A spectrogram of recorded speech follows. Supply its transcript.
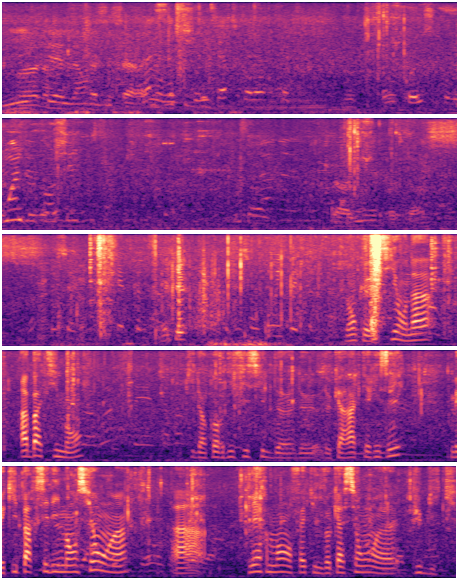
Nickel, là. Ça, c'est ça. C'est ce que je voulais faire tout à l'heure en fait. Moins de pencher. Ok. Donc euh, ici on a un bâtiment qu'il est encore difficile de, caractériser, mais qui par ses dimensions hein, a clairement en fait une vocation euh, publique.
